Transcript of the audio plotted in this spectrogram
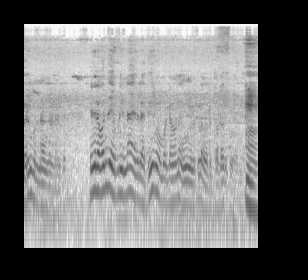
பெருங்குன்றங்கள் இருக்குது இதில் வந்து எப்படின்னா இதில் தீபம் போட்டவொன்னே இவங்களுக்குள்ள ஒரு தொடர்பு வரும்.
